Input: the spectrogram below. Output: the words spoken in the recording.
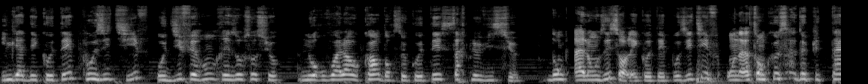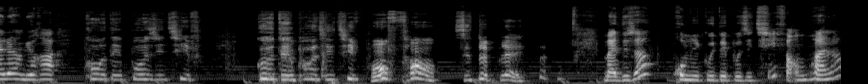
il y a des côtés positifs aux différents réseaux sociaux. Nous revoilà encore dans ce côté cercle vicieux. Donc allons-y sur les côtés positifs. On attend que ça depuis tout à l'heure, Lura. Côté positif Côté positif Enfin S'il te plaît Bah déjà, premier côté positif, hein, voilà,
